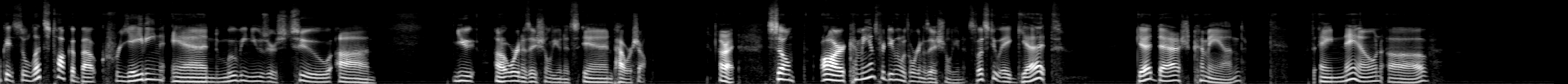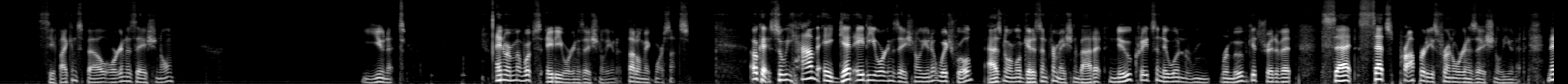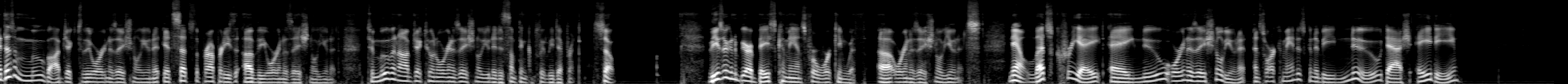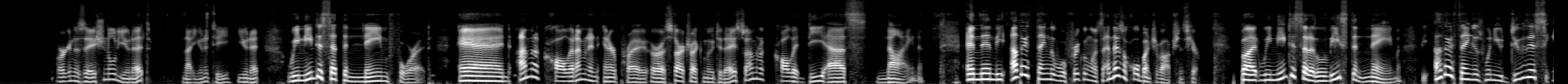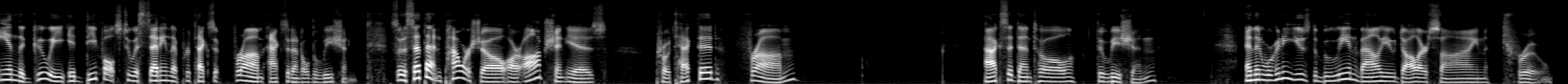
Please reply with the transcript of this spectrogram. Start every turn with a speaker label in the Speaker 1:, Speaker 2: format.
Speaker 1: Okay, so let's talk about creating and moving users to um, new uh, organizational units in PowerShell. All right, so our commands for dealing with organizational units. Let's do a get get dash command with a noun of see if I can spell organizational unit. And remember, whoops, AD organizational unit. That'll make more sense. Okay, so we have a get AD organizational unit, which will, as normal, get us information about it. New creates a new one, remove gets rid of it. Set sets properties for an organizational unit. Now, it doesn't move objects to the organizational unit, it sets the properties of the organizational unit. To move an object to an organizational unit is something completely different. So, these are going to be our base commands for working with uh, organizational units. Now, let's create a new organizational unit. And so our command is going to be new-ad organizational unit not unity, unit, we need to set the name for it. And I'm going to call it, I'm in an enterprise or a Star Trek mood today, so I'm going to call it DS9. And then the other thing that we'll frequently, and there's a whole bunch of options here, but we need to set at least a name. The other thing is when you do this in the GUI, it defaults to a setting that protects it from accidental deletion. So to set that in PowerShell, our option is protected from accidental deletion. And then we're going to use the Boolean value dollar sign true.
